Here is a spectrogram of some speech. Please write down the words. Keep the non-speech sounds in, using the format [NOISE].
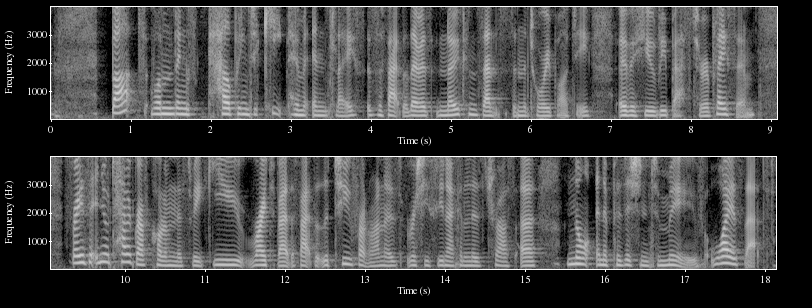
But one of the things helping to keep him in place is the fact that there is no consensus in the Tory party over who would be best to replace him. Fraser, in your Telegraph column this week, you write about the fact that the two frontrunners, Rishi Sunak and Liz Truss, are not in a position to move. Why is that?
